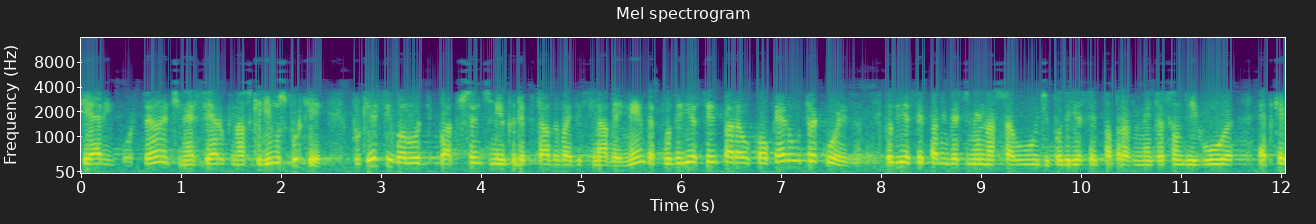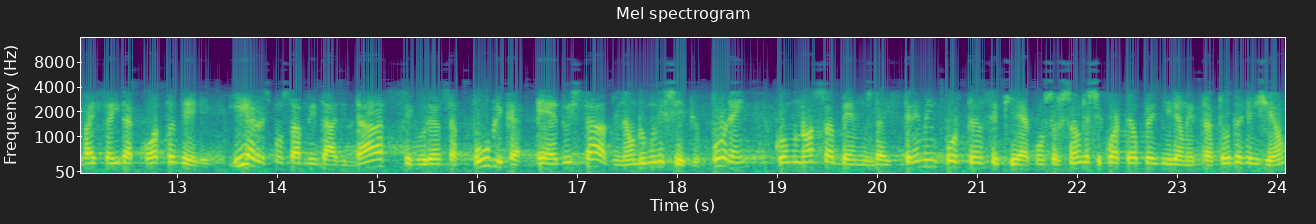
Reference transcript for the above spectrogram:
se era importante, né, se era o que nós queríamos, por quê? Porque esse valor de 400 mil que o deputado vai destinar da emenda poderia ser para qualquer outra coisa. Poderia ser para investimento na saúde, poderia ser para pavimentação de rua, é porque vai sair da cota dele. E a responsabilidade da segurança pública é do Estado e não do município. Porém, como nós sabemos da extrema importância que é a construção desse quartel para Ibirama e para toda a região,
